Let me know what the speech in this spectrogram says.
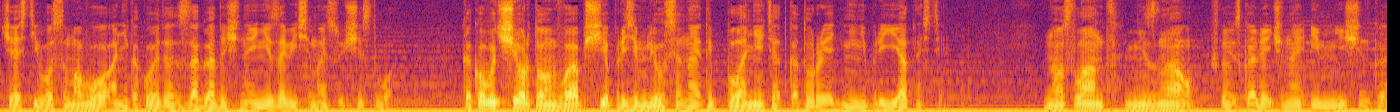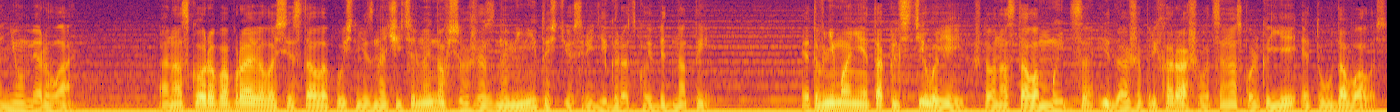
часть его самого, а не какое-то загадочное независимое существо. Какого черта он вообще приземлился на этой планете, от которой одни неприятности? Но Сланд не знал, что искалеченная им нищенка не умерла. Она скоро поправилась и стала пусть незначительной, но все же знаменитостью среди городской бедноты. Это внимание так льстило ей, что она стала мыться и даже прихорашиваться, насколько ей это удавалось,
